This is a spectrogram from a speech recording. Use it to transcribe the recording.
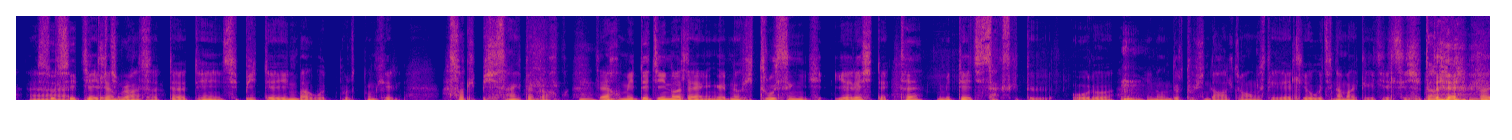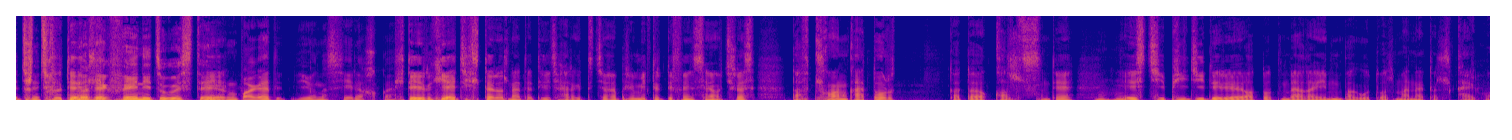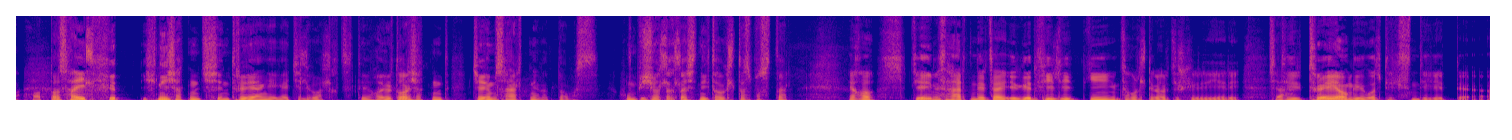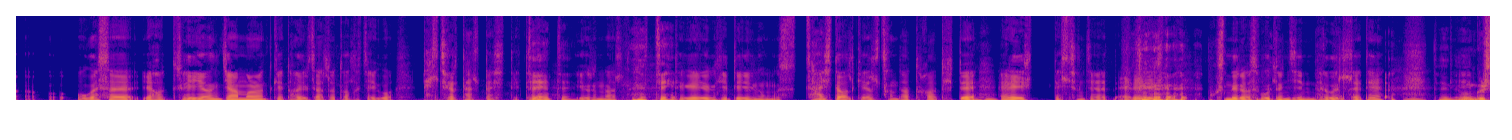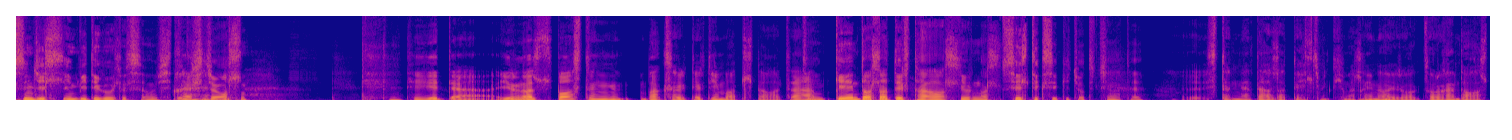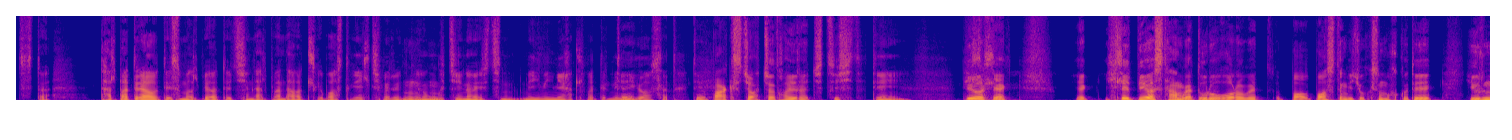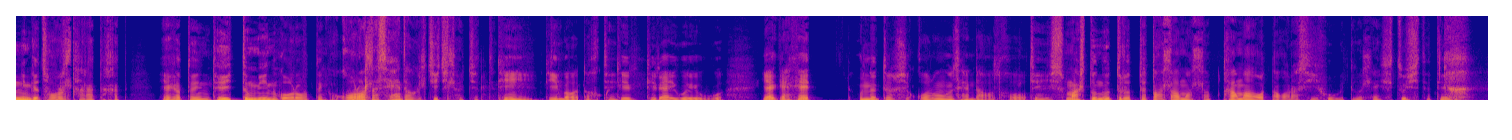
Jalen Brunson-тэй тийм CP-тэй энэ багууд бүр үнэхээр асуудал биш санагдаад байгаа байхгүй. За яг хөө мэдээж энэ бол ингээд нөх хитрүүлсэн яриа штэ. Мэдээж сакс гэдэг өөрөө энэ өндөр түвшинд тоглож байгаа хүмүүс тэгээл юу гэж намайг тэгж хэлсэн шиг ойлгочих тий. Энэ бол яг фэни зүгээс те ер нь багаад юунаас яриа байхгүй. Гэтэ ерөнхий ажилтаар бол надад тэгж харагдаж байгаа. Perimeter defense сайн учраас довтлогоо нь гадуур одоо голсон тий. SG PG дээр одууд нь байгаа энэ багууд бол манад бол гайгүй. Одоо сая л гэхэд эхний шатанд жишээ нь Трей ангийг ажилг болгоц тий. Хоёрдугаар шатанд Джеймс Хардныг одоо бас хүн биш болголоо ш нэг тоглолтоос бусдаар. Яг хоо Джеймс Харден дээр за эргээд Филидгийн цуврал дээр орж ирэхээр яри. Тэр Трей Йонгийг бол тэгсэн тэгээд угаасаа яг Трей Йонг Jamorant гэд хоёр залууд болгож айгу талчгар талдаа штэ тий. Ер нь бол тэгээ ерөнхийдөө энэ хүмүүс цаашдаа бол гялцхан тодорхой гэхдээ арай дэлчинж жагаад арай бүксэн дээр бас бүлэнжийн тавиуллаа тий. Өнгөрсөн жил Эмбидиг өөлөсөн юм дээ. Чи уулна. Тэгээд ер нь бол Бостон Багс хоёр дээр тийм бодолтой байгаа. За гейм 7 дээр та бол ер нь бол Celtics гэж бодож байна тий. Стон надад болоод хэлж мэдэх юм алга. Энэ хоёр баг 6 тоглолт өстой талбай дээр аваад исэн бол би одоо чинь талбайд аваад л Бостон хэлчихмээр байна. Тэгээ өнгөч энэ хоёр чинь нэг нэгний талбай дээр нэг нэгээ усаад. Тийм Багс ч очоод хоёр очсон шүү дээ. Тийм. Би бол яг яг эхлээд би бас таамага 4 3 гэд Бостон гэж өгсөн бохгүй. Тэгээ ер нь ингээд цувралт хараад байхад яг одоо энэ Tatum энэ гурав одоо гуруулаа сайн тоглож ижил хожид. Тийм, тийм байгаад байгаа хөө. Тэр тэр айгүй юу. Яг ахаад өнөөдөр шиг 3 хүн сайн тоглох уу? Тийм, смарт өнөөдөр одоо 7 молоо 5 аваа дагуураас хийх үү гэдэг бол хэцүү шүү дээ, тийм.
